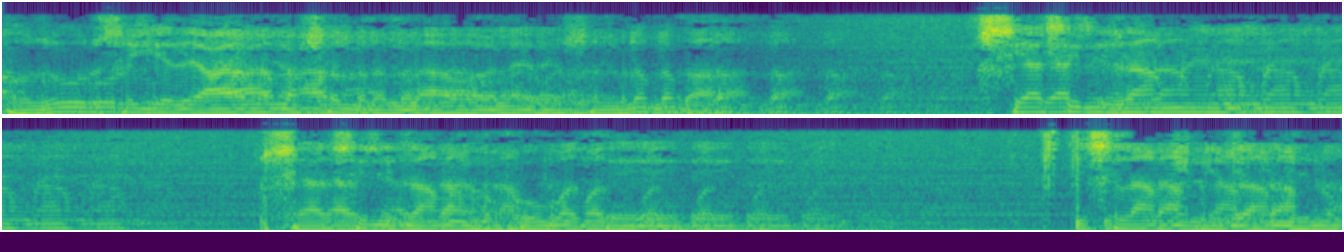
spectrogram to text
حضور سید عالم صلی اللہ علیہ وسلم دا۔ سیاسی نظام سیاسی نظام حکومت اسلامی نظام جنہوں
